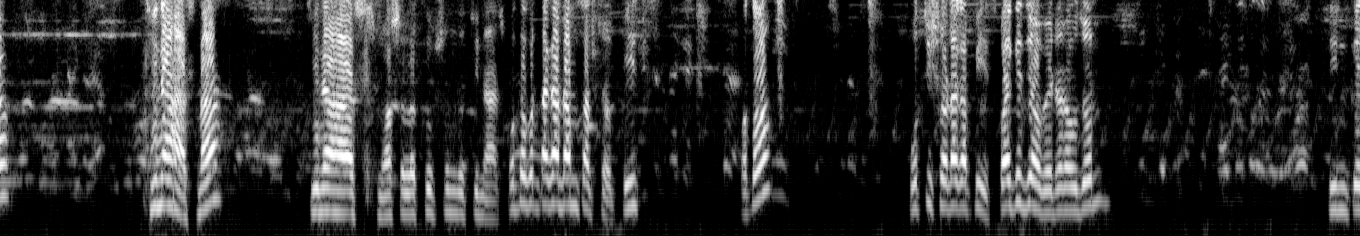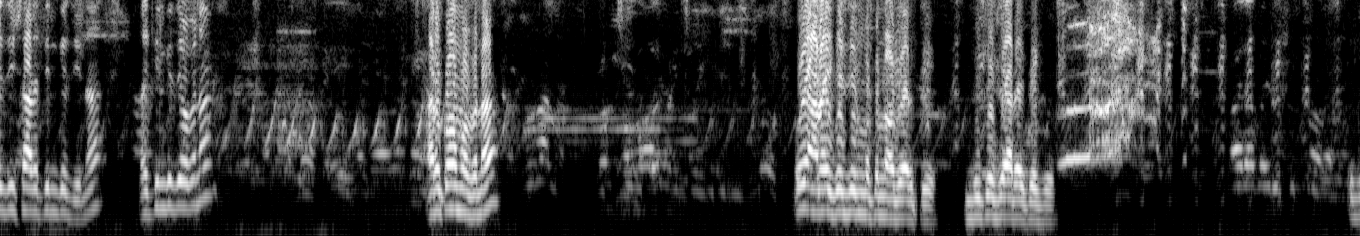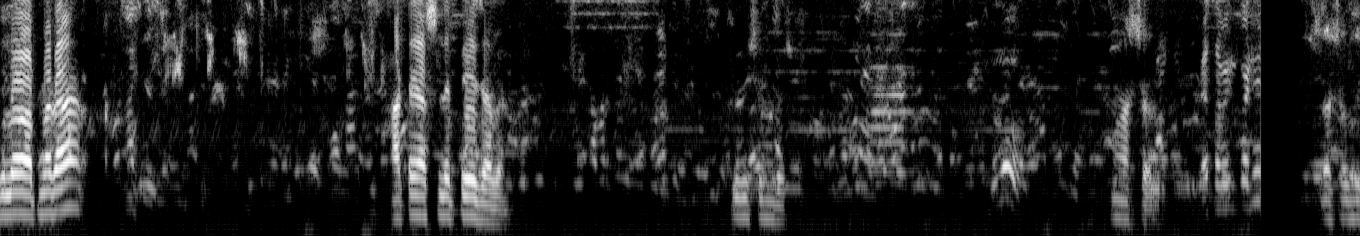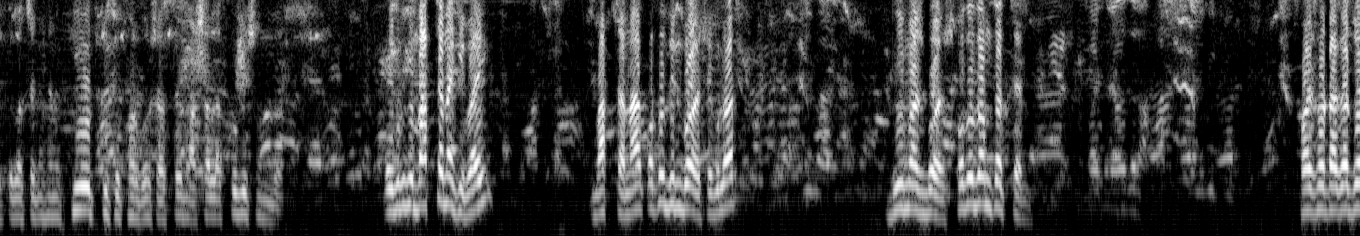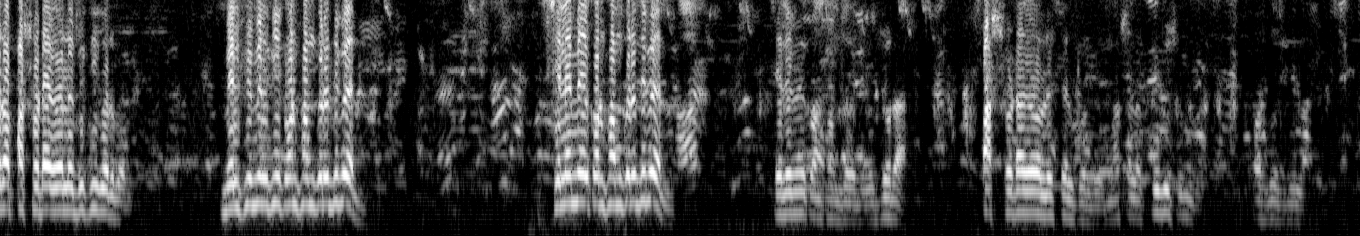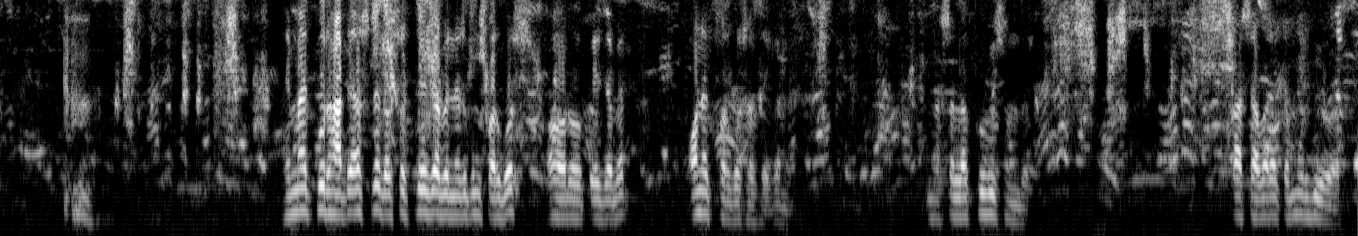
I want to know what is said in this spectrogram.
চীনা হাঁস না? চীনা হাঁস মাসাল্লাহ খুব সুন্দর চীনা হাঁস। কত টাকা দাম চাচ্ছ? পিস কত? পঁচিশশো টাকা পিস কয় কেজি হবে এটার ওজন? তিন কেজি, সাড়ে তিন কেজি, না? তাই তিন কেজি হবে না? আরও কম হবে না? ওই আড়াই কেজির মতন হবে আর কি। দুই কেজি, আড়াই কেজি। এগুলো আপনারা হাটে আসলে পেয়ে যাবেন। খুবই সুন্দর। মার্শাল্লাহ দর্শক, দেখতে পাচ্ছেন এখানে কিউট কিছু খরগোশ আছে মাশাল্লাহ খুবই সুন্দর। এগুলো কি বাচ্চা নাকি ভাই? বাচ্চা না? কতদিন বয়স এগুলার? দুই মাস বয়স। কত দাম চাচ্ছেন? ছয়শো টাকা জোড়া, পাঁচশো টাকা হলে বিক্রি করবেন। মেল ফিমেল কি কনফার্ম করে দিবেন? ছেলে, মেয়ে কনফার্ম করে দিবেন? ছেলে, মেয়ে কনফার্ম করে দেবে জোড়া। পাঁচশো টাকা হলে সেল করবে। মাসাল্লাহ খুবই সুন্দর খরগোশগুলো। হেমায়তপুর হাটে আসলে দর্শক পেয়ে যাবেন এরকম খরগোশ, অহরহ পেয়ে যাবেন। অনেক খরগোশ আছে এখানে। মাসাল্লাহ খুবই সুন্দর। পাশে আবার একটা মুরগিও আছে।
